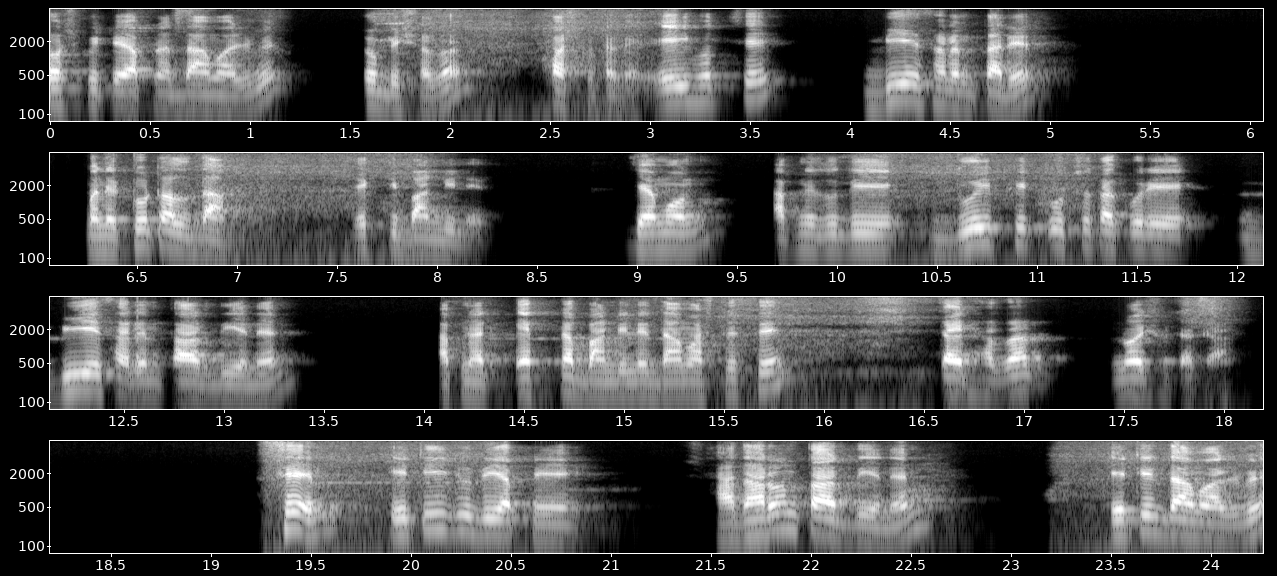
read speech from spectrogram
দশ ফিটে আপনার দাম আসবে চব্বিশ হাজার পাঁচশো টাকা। এই হচ্ছে বিএসআরএম তারের মানে টোটাল দাম একটি বান্ডিলের যেমন আপনি যদি দুই ফিট উচ্চতা করে বিএসআরএম তার দিয়ে নেন, আপনার একটা বান্ডিলের দাম আসতেছে চার হাজার নয়শো টাকা। সেম এটি যদি আপনি সাধারণ তার দিয়ে নেন। এটির দাম আসবে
